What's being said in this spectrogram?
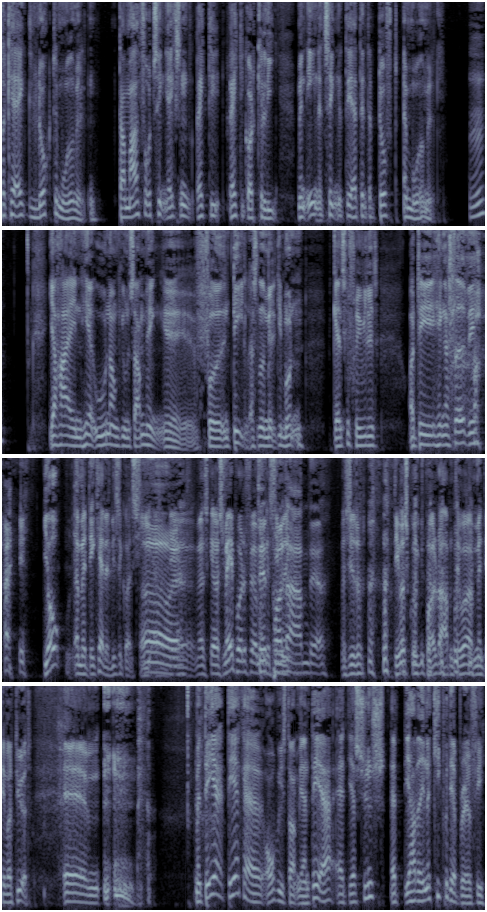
så kan jeg ikke lugte modermælken. Der er meget få ting, jeg ikke sådan rigtig, rigtig godt kan lide. Men en af tingene, det er den der duft af modermælk. Mm. Jeg har en her ugenavngiven sammenhæng øh, fået en del af sådan noget mælk i munden. Ganske frivilligt. Og det hænger stadig ved. Ej, Jo, jamen det kan jeg da lige så godt sige. Åh, altså, ja. det, man skal jo smage på det, før man den kan sige... man- polterarmen der. hvad siger du? Det var sgu ikke en polterappen, det var, men det var dyrt. Øhm, men det jeg, det, jeg kan overbevise dig om, Jan, det er, at jeg synes, at jeg har været inde og kigge på det her Braillefi.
